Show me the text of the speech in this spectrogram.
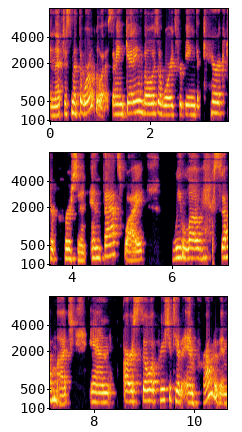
and that just meant the world to us. I mean, getting those awards for being the character person. And that's why we love him so much and are so appreciative and proud of him.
